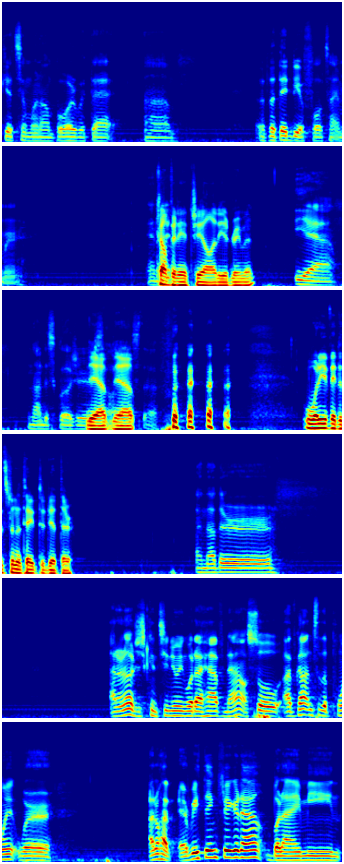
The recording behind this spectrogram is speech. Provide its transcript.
get someone on board with that. Um, but they'd be a full timer. Confidentiality agreement. yeah, non-disclosure. Yeah, all yep. that stuff. What do you think it's gonna take to get there? Another. I don't know, just continuing what I have now. So I've gotten to the point where I don't have everything figured out, but I mean,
